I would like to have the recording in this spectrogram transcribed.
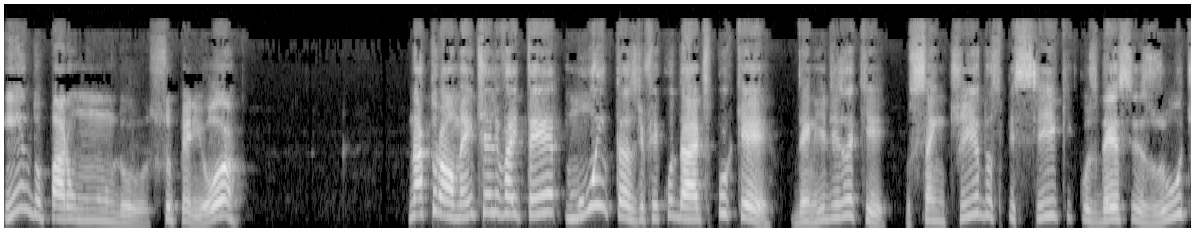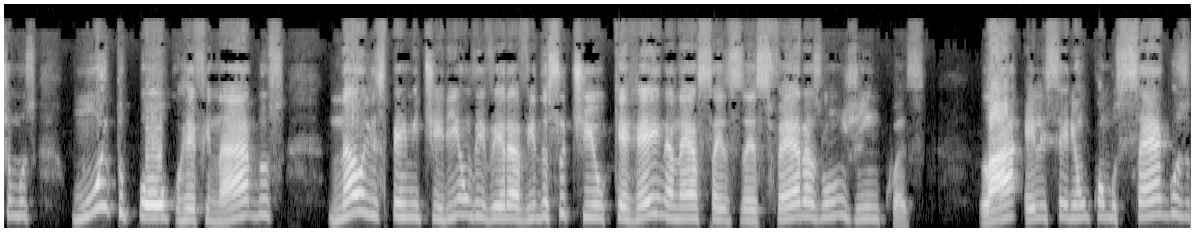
indo para um mundo superior, naturalmente ele vai ter muitas dificuldades. Por quê? Denis diz aqui: os sentidos psíquicos desses últimos, muito pouco refinados, não lhes permitiriam viver a vida sutil que reina nessas esferas longínquas. Lá eles seriam como cegos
